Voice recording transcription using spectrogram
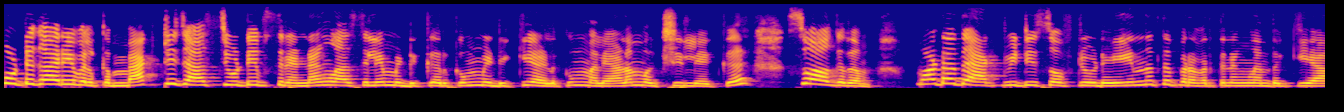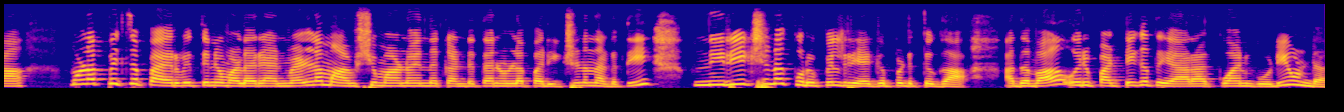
കൂട്ടുകാരെ welcome back to just tips രണ്ടാം ക്ലാസ്സിലെ മിടുക്കർക്കും മിടുക്കികൾക്കും മലയാളം വർക്ക്ഷീറ്റിലേക്ക് സ്വാഗതം. What are the activities of today ഇന്നത്തെ പ്രവർത്തനങ്ങൾ എന്തൊക്കെയാ? മുളപ്പിച്ച പയർവിത്തിന് വളരാൻ വെള്ളം ആവശ്യമാണോ എന്ന് കണ്ടെത്താനുള്ള പരീക്ഷണം നടത്തി നിരീക്ഷണക്കുറിപ്പിൽ രേഖപ്പെടുത്തുക അഥവാ ഒരു പട്ടിക തയ്യാറാക്കുവാൻ കൂടിയുണ്ട്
